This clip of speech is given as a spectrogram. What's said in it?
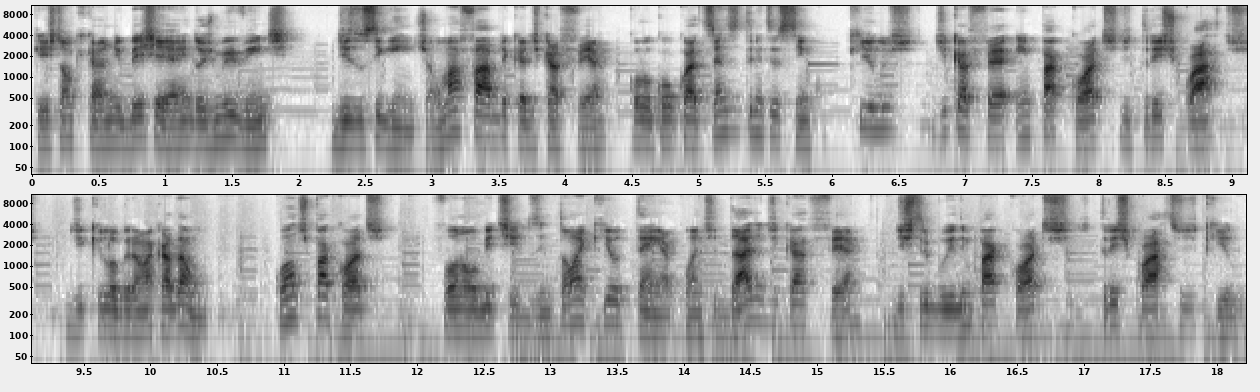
questão que caiu no IBGE em 2020, diz o seguinte: uma fábrica de café colocou 435 quilos de café em pacotes de 3 quartos de quilograma cada um. Quantos pacotes foram obtidos? Então aqui eu tenho a quantidade de café distribuído em pacotes de 3 quartos de quilo.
